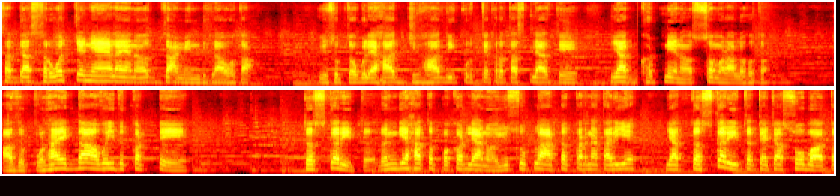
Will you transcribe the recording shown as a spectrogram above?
सध्या सर्वोच्च न्यायालयानं जामीन दिला होता. युसुफ चौगुले हा जिहादी कृत्य करत असल्याचे या घटनेनं समोर आलं होतं. आज पुन्हा एकदा अवैध कट्टे तस्करीत रंगेहात पकडल्यानं युसुफला अटक करण्यात आली आहे. या तस्करीत त्याच्यासोबत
